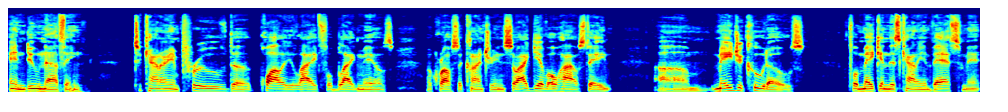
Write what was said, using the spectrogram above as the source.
and do nothing to kind of improve the quality of life for black males across the country. And so I give Ohio State um, major kudos for making this kind of investment.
